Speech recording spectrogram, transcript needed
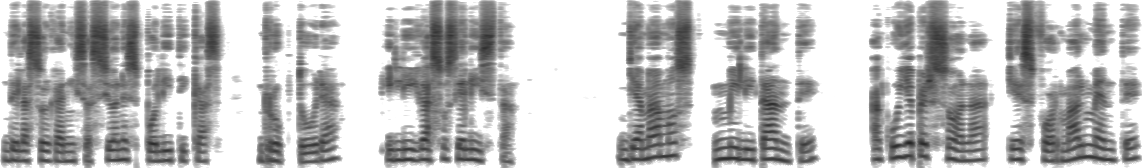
de las organizaciones políticas Ruptura y Liga Socialista. Llamamos militante a cuya persona que es formalmente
